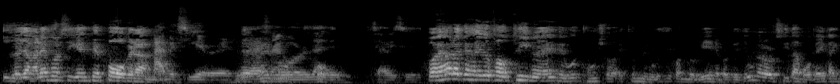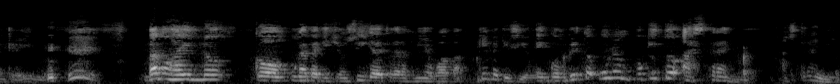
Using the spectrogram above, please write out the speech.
Y- Lo llamaremos el siguiente programa. A ver si es verdad, se de- Pues ahora que ha ido Faustino, eh, me gusta mucho, esto me gusta cuando viene, porque tiene una olorcita bodega increíble. Vamos a irnos con una peticioncilla de de las niñas guapas. ¿Qué petición? En concreto, una un poquito extraña. Extraña,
